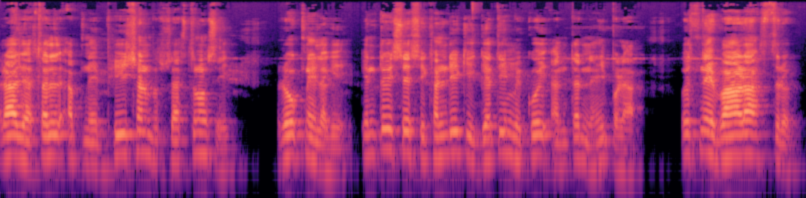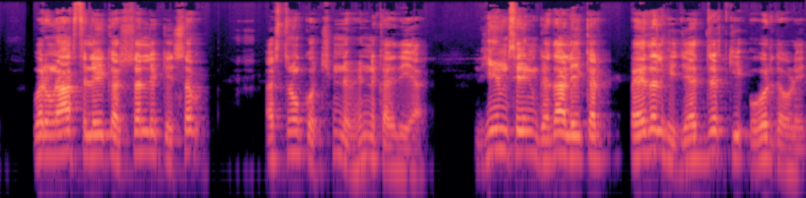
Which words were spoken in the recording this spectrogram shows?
राजा सल अपने भीषण शस्त्रों से रोकने लगे, किंतु इससे शिखंडी की गति में कोई अंतर नहीं पड़ा। उसने बाणास्त्र वरुणास्त्र लेकर शल्य के सब अस्त्रों को छिन्न भिन्न कर दिया। भीमसेन गदा लेकर पैदल ही जयद्रथ की ओर दौड़े।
